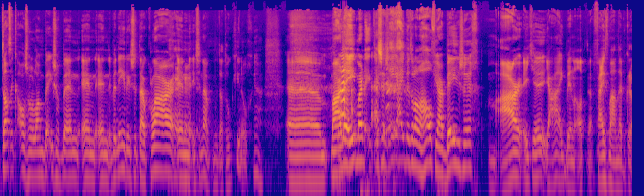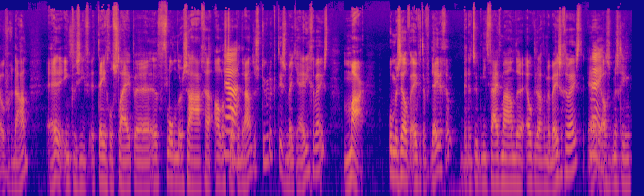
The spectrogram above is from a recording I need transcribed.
dat ik al zo lang bezig ben en, en wanneer is het nou klaar? En ik zei, nou, ik moet dat hoekje nog, ja. Ehm, maar nee, maar ze zei, ja, je bent al een half jaar bezig. Maar, weet je, ja, ik ben al, nou, vijf maanden heb ik erover gedaan. Hè, inclusief eh, tegels slijpen, eh, vlonder zagen, alles Ja. erop en eraan. Dus tuurlijk, het is een beetje herrie geweest. Maar, om mezelf even te verdedigen. Ik ben natuurlijk niet vijf maanden elke dag ermee bezig geweest. Hè, Nee. Als het misschien...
